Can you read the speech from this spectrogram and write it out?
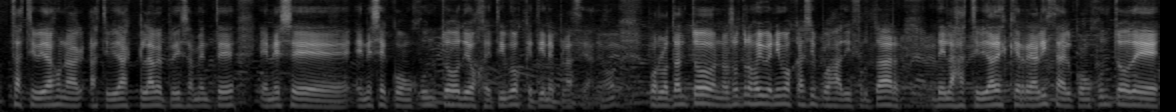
Esta actividad es una actividad clave precisamente en ese, en ese conjunto de objetivos que tiene Placia. Por lo tanto, nosotros hoy venimos casi pues, a disfrutar de las actividades que realiza el conjunto de,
